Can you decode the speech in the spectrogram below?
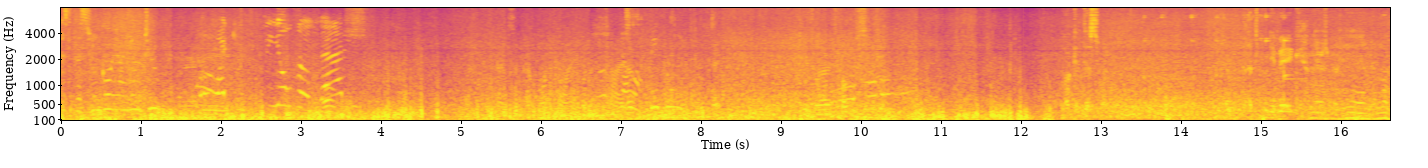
Is this one going on YouTube? Oh, I can feel them, Daddy. That's at one point when it's tied No, up. big wave. Okay. Here's where it's hooks. Look at this one. That's pretty big. And there's my hand. And look.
